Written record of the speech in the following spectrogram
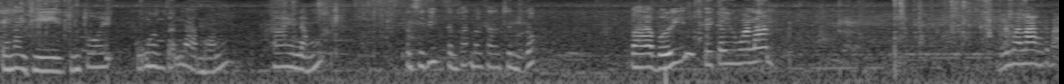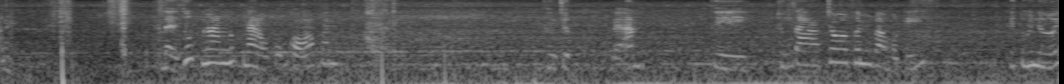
cái này thì chúng tôi cũng hướng dẫn là bón hai nắm phân silic tầm phát mang cao trên một gốc và với cây cây hoa lan. Với hoa lan các bạn này. Để giúp lan lúc nào cũng có phân thường trực để ăn, thì chúng ta cho phân vào một cái cái túi lưới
